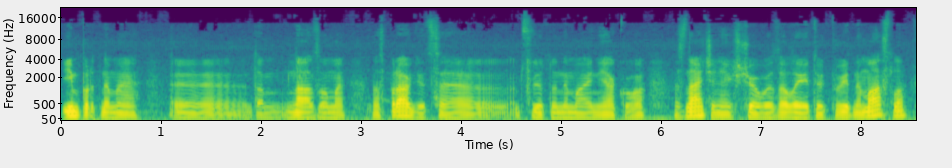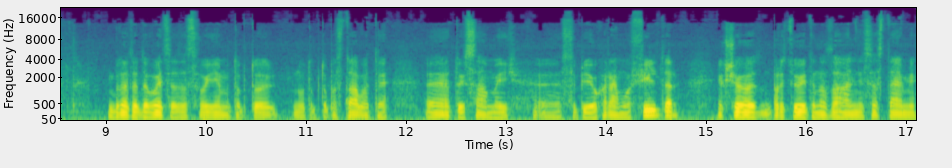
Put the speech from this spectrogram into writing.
імпортними е, там назвами. Насправді це абсолютно не має ніякого значення, якщо ви залиєте відповідне масло. Будете дивитися за своїми, тобто, ну, тобто поставити е, той самий е, собі окремо фільтр, якщо ви працюєте на загальній системі,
